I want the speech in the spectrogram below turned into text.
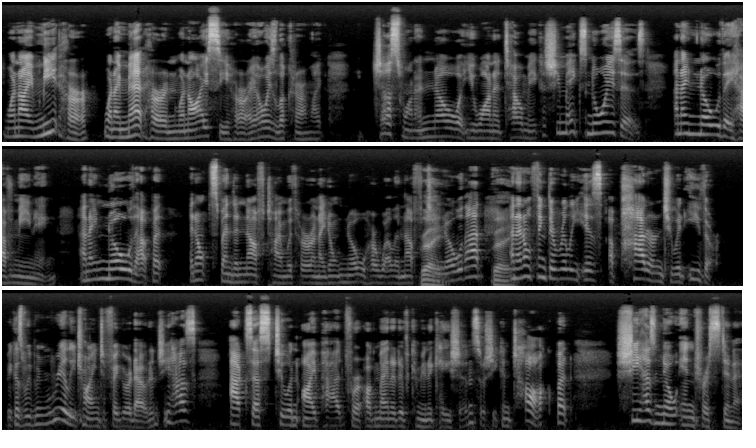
when I meet her, when I met her, and when I see her, I always look at her. I'm like, I just want to know what you want to tell me because she makes noises, and I know they have meaning, and I know that, but I don't spend enough time with her, and I don't know her well enough Right. to know that, Right. and I don't think there really is a pattern to it either because we've been really trying to figure it out, and she has access to an iPad for augmentative communication, so she can talk, but she has no interest in it.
